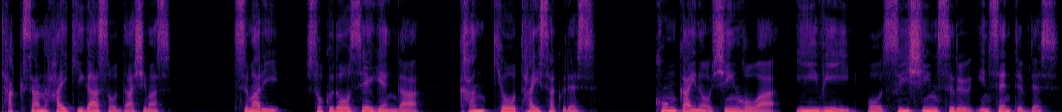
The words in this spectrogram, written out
たくさん排気ガスを出します。つまり速度制限が環境対策です。今回の新法は EV を推進するインセンティブです。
